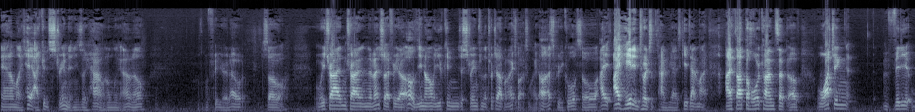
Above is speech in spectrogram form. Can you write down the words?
And I'm like, hey, I could stream it. And he's like, how? And I'm like, I don't know. We'll figure it out. So we tried and tried, and eventually I figured out, oh, you know, you can just stream from the Twitch app on Xbox. I'm like, oh, that's pretty cool. So I, I hated Twitch at the time, guys. Keep that in mind. I thought the whole concept of watching video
